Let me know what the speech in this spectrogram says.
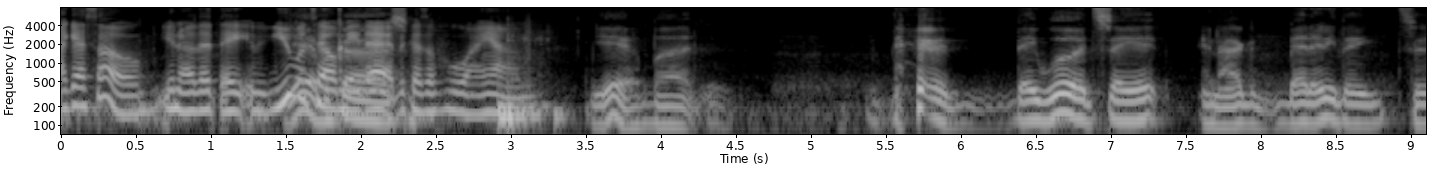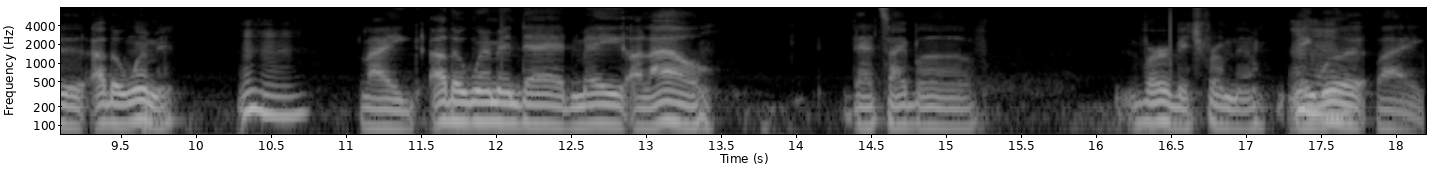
i guess so you know that they you would Yeah, tell me that because- because of who i am Yeah, but they would say it, and I could bet anything to other women. hmm like other women that may allow that type of verbiage from them. They Mm-hmm. would like,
